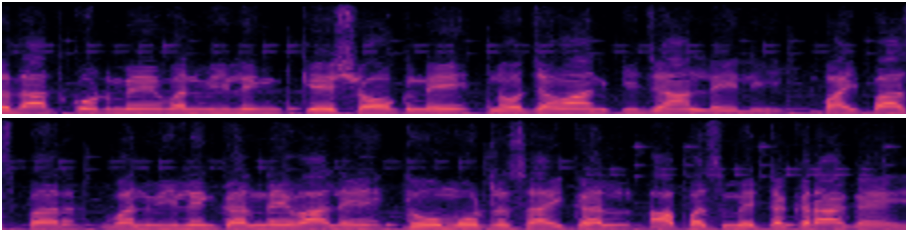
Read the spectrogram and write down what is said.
सदातकोट में वन व्हीलिंग के शौक ने नौजवान की जान ले ली। बाईपास पर वन व्हीलिंग करने वाले दो मोटरसाइकिल आपस में टकरा गए,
